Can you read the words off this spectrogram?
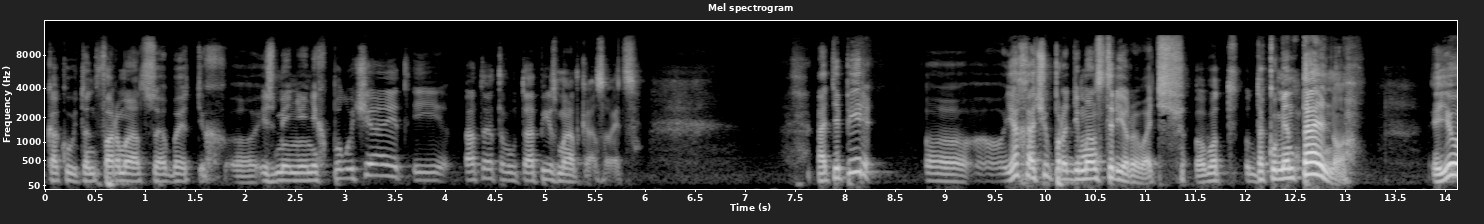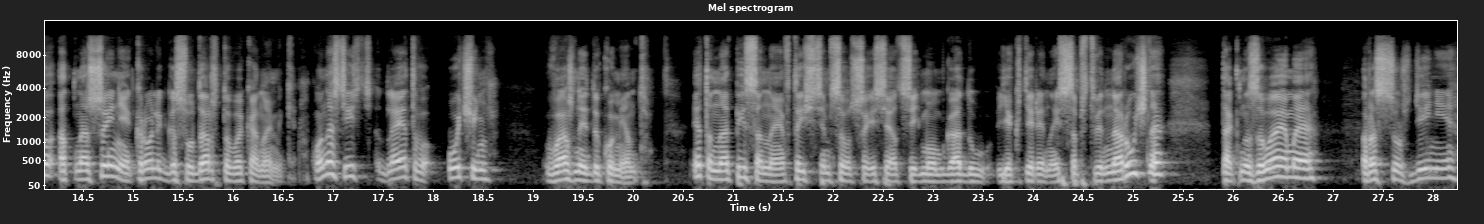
какую-то информацию об этих э, изменениях получает и от этого утопизма отказывается. А теперь э, я хочу продемонстрировать вот документально ее отношение к роли государства в экономике. У нас есть для этого очень важный документ. Это написанное в 1767 году Екатериной собственноручно так называемое рассуждение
